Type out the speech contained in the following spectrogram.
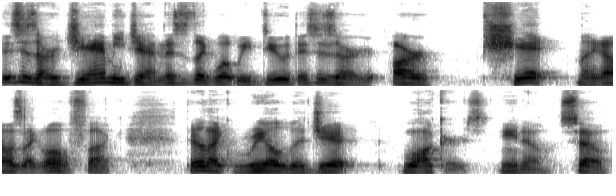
this is our jammy jam. This is like what we do. This is our our shit." Like I was like, "Oh fuck," they're like real legit walkers, you know. So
